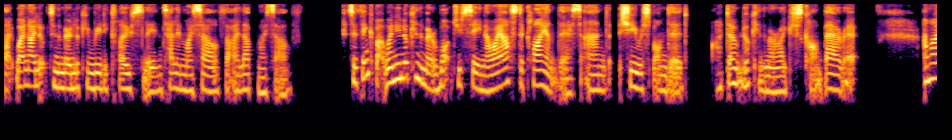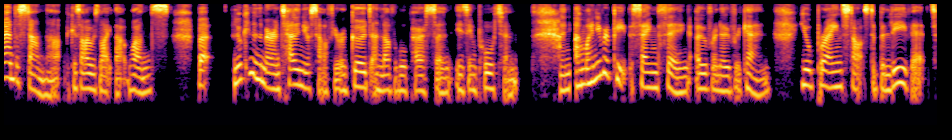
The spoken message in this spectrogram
like when I looked in the mirror, looking really closely and telling myself that I loved myself. So think about when you look in the mirror, what do you see? Now, I asked a client this and she responded, I don't look in the mirror. I just can't bear it. And I understand that because I was like that once. But looking in the mirror and telling yourself you're a good and lovable person is important. And, and, when you repeat the same thing over and over again, your brain starts to believe it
